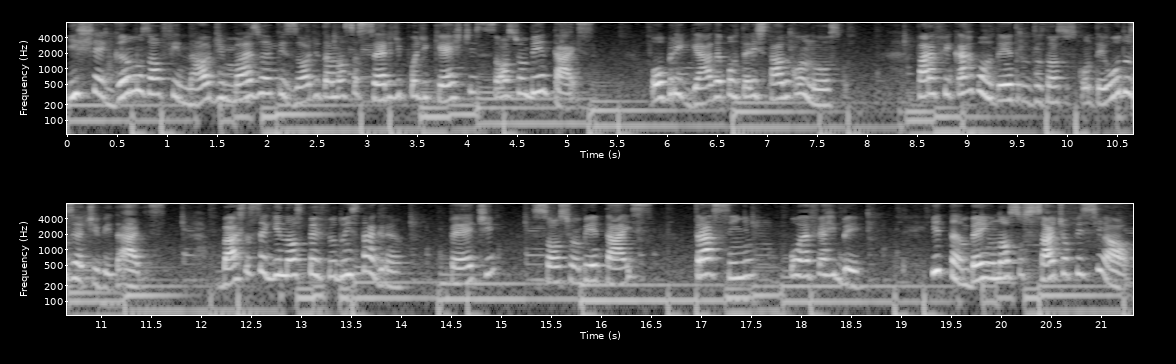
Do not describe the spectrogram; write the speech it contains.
E chegamos ao final de mais um episódio da nossa série de podcasts socioambientais. Obrigada por ter estado conosco. Para ficar por dentro dos nossos conteúdos e atividades, basta seguir nosso perfil do Instagram, PET Socioambientais, tracinho UFRB. E também o nosso site oficial,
